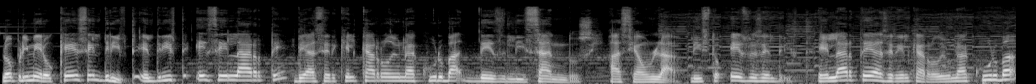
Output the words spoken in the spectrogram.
Lo primero, ¿qué es el drift? El drift es el arte de hacer que el carro de una curva deslizándose hacia un lado. ¿Listo? Eso es el drift. El arte de hacer el carro de una curva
